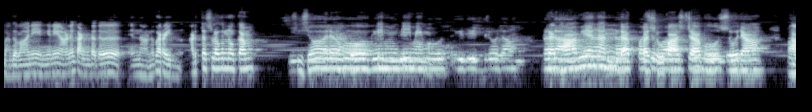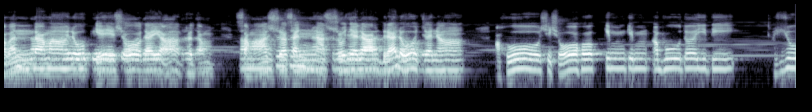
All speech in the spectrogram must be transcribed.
ഭഗവാനെ എങ്ങനെയാണ് കണ്ടത് എന്നാണ് പറയുന്നത്. അടുത്ത ശ്ലോകം നോക്കാം. ശിശോരഹോ കിം കിമിദ്രുതം പ്രധാവ്യനന്ദ പശുപാശ്ച ഭൂസുര ഭവന്തമാലോക്യ യശോദയാ ധൃതം സമാശ്വസന്നശ്രുജലാദ്രലോചന അഹോ ശിശോഹ കിം കിം അഭൂത് ഇതി. അയ്യോ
